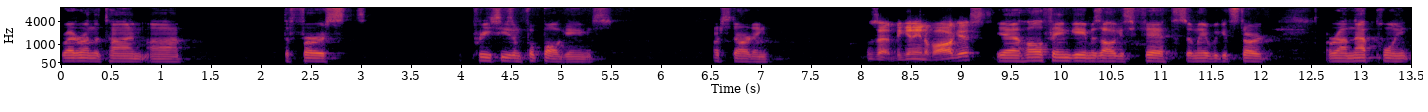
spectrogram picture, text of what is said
right around the time uh, the first preseason football games are starting. Was that beginning of August? Yeah, Hall of Fame game is August 5th, so maybe we could start around that point.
